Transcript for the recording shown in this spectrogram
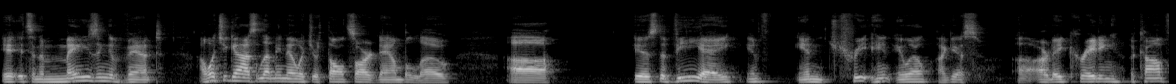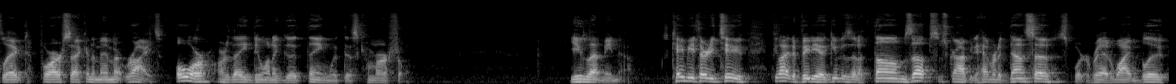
It, it's an amazing event. I want you guys to let me know what your thoughts are down below. Uh, is the VA in in treat in, well, I guess uh, are they creating a conflict for our Second Amendment rights, or are they doing a good thing with this commercial? You let me know. It's KB32. If you like the video, give us a thumbs up. Subscribe if you haven't done so. Support the red, white, and blue.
